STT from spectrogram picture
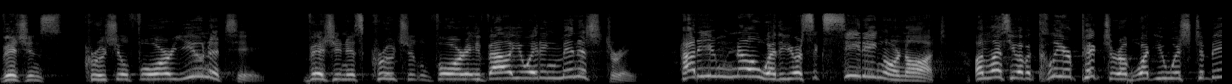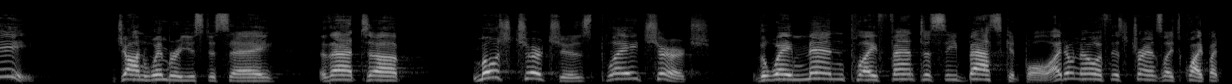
Vision's crucial for unity. Vision is crucial for evaluating ministry. How do you know whether you're succeeding or not? unless you have a clear picture of what you wish to be. John Wimber used to say that uh, most churches play church the way men play fantasy basketball. I don't know if this translates quite, but,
